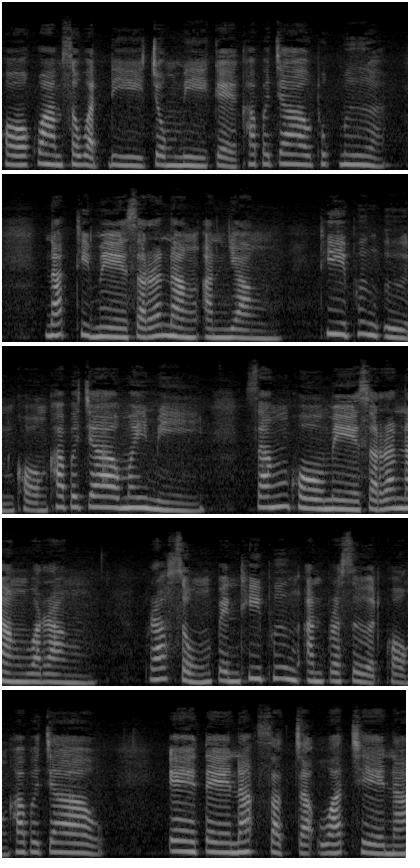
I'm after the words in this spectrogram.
ขอความสวัสดีจงมีแก่ข้าพเจ้าทุกเมื่อ นัตทิเมสรนังอัญญัง ที่พึ่งอื่นของข้าพเจ้าไม่มี สังโฆเมสรนังวรัง พระสงฆ์เป็นที่พึ่งอันประเสริฐของข้าพเจ้า เอเตนะสัจจวัชเชนะ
